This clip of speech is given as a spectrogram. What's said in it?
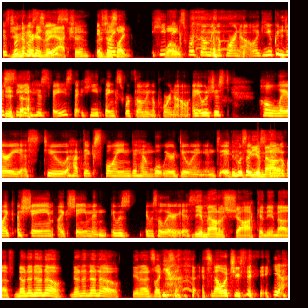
this. Do you remember his, face. reaction? It was It's just like- like, He Whoa. thinks we're filming a porno. Like you can just see in his face that he thinks we're filming a porno, and it was just hilarious to have to explain to him what we were doing, and it was like The this thing of- of like a shame, like shame, and it was it was hilarious. the amount of shock and the amount of no, no, no, no, no, no, no, no. You know, it's like it's, not, it's not what you think. yeah,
